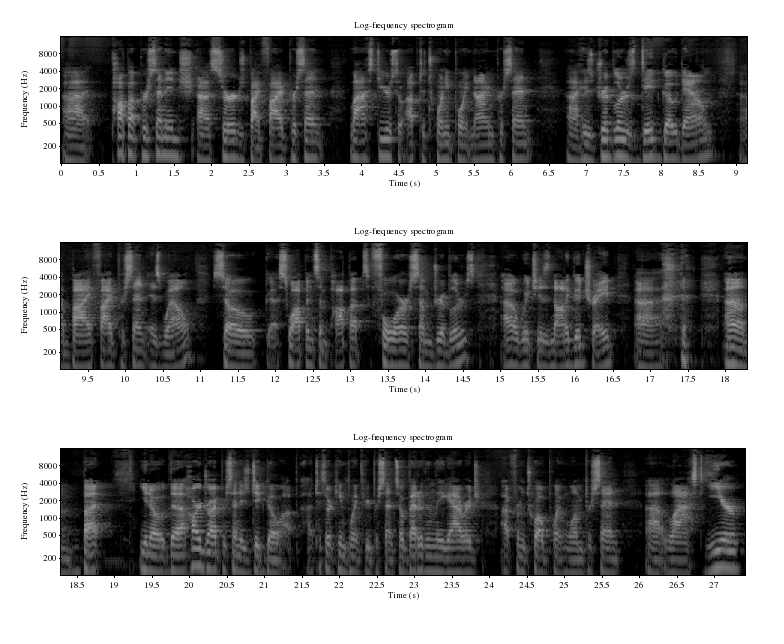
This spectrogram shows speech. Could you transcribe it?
Uh, Pop up percentage uh, surged by 5% last year, so up to 20.9%. Uh, his dribblers did go down uh, by 5% as well. So, uh, swapping some pop ups for some dribblers, uh, which is not a good trade. Uh, um, but, you know, the hard drive percentage did go up uh, to 13.3%, so better than league average, up from 12.1% last year.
